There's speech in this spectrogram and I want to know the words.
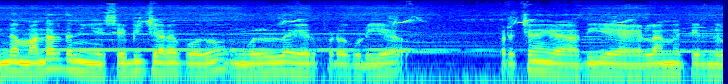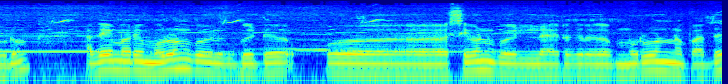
இந்த மந்திரத்தை நீங்கள் செபிச்சாலே போதும். உங்களில் ஏற்படக்கூடிய பிரச்சனைகள் அதிக எல்லாமே தீர்ந்துவிடும். அதே மாதிரி முருகன் கோயிலுக்கு போயிட்டு சிவன் கோயிலில் இருக்கிற முருகனை பார்த்து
